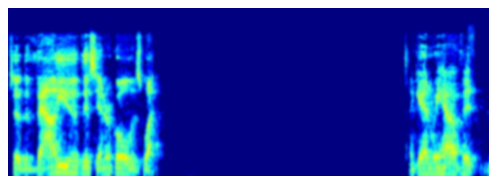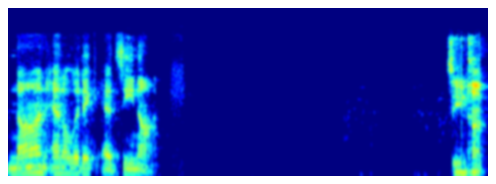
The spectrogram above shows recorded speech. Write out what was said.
So the value of this integral is what? Again, we have it non-analytic at z naught. Z naught.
